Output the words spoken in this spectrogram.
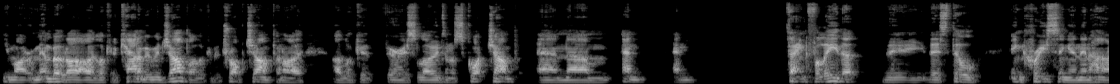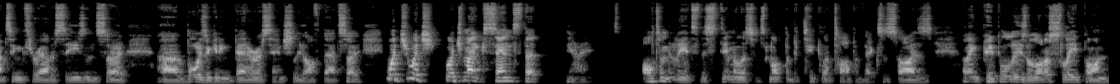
You might remember, I look at a counter movement jump, I look at a drop jump, and I, I look at various loads on a squat jump, and um, and and thankfully that the, they're still increasing and enhancing throughout a season. So uh, the boys are getting better essentially off that. So which which which makes sense that you know ultimately it's the stimulus it's not the particular type of exercise i think people lose a lot of sleep on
